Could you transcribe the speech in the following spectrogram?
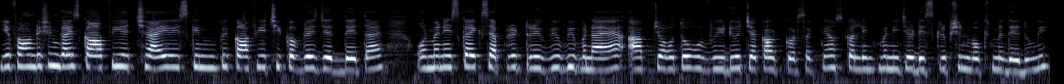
ये फाउंडेशन गाइस काफ़ी अच्छा है. स्किन पे काफ़ी अच्छी कवरेज देता है. और मैंने इसका एक सेपरेट रिव्यू भी बनाया है. आप चाहो तो वो वीडियो चेकआउट कर सकते हैं. उसका लिंक मैं नीचे डिस्क्रिप्शन बॉक्स में दे दूँगी.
